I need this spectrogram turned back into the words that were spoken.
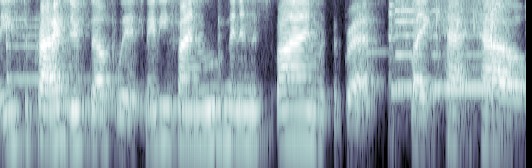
that you surprise yourself with. Maybe you find movement in the spine with the breath, a slight cat cow.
